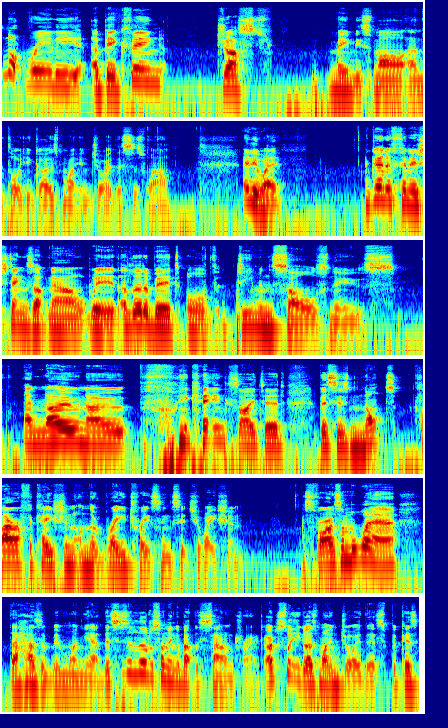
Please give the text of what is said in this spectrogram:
Not really a big thing, just made me smile and thought you guys might enjoy this as well. Anyway, I'm going to finish things up now with a little bit of Demon Souls news. And no, no, before you get excited, this is not clarification on the ray tracing situation. As far as I'm aware, there hasn't been one yet. This is a little something about the soundtrack. I just thought you guys might enjoy this because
